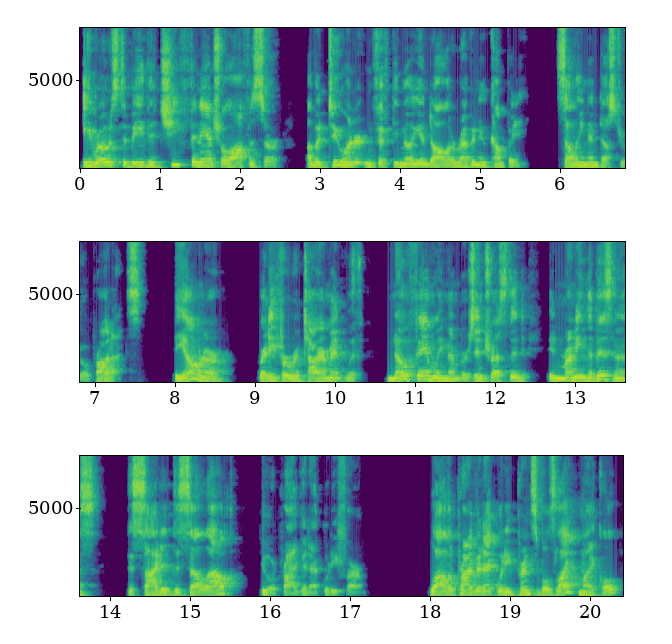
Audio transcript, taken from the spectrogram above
He rose to be the chief financial officer of a $250 million revenue company selling industrial products. The owner, ready for retirement with no family members interested in running the business, decided to sell out to a private equity firm. While the private equity principals liked Michael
